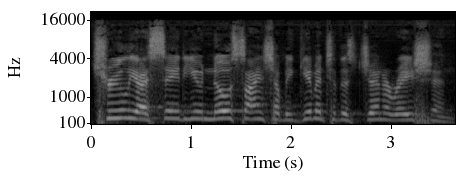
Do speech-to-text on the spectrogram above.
Truly I say to you, no sign shall be given to this generation.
